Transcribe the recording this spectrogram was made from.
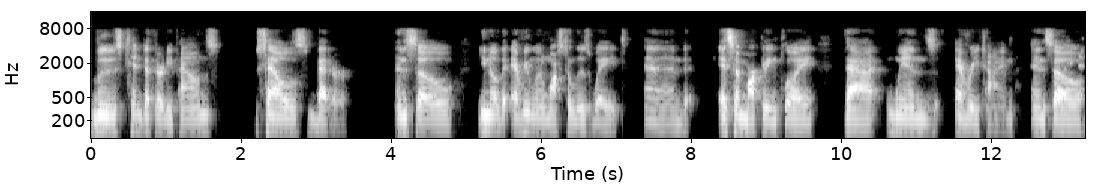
lose 10 to 30 pounds sells better. And so, you know that everyone wants to lose weight, and it's a marketing ploy that wins every time. And so, Right.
